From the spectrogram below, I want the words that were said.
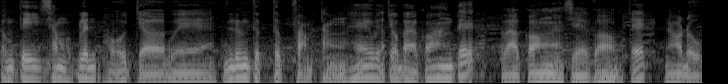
Công ty sâm ngọc linh hỗ trợ về lương thực thực phẩm tặng heo cho bà con ăn tết. Bà con sẽ có tết no đủ.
